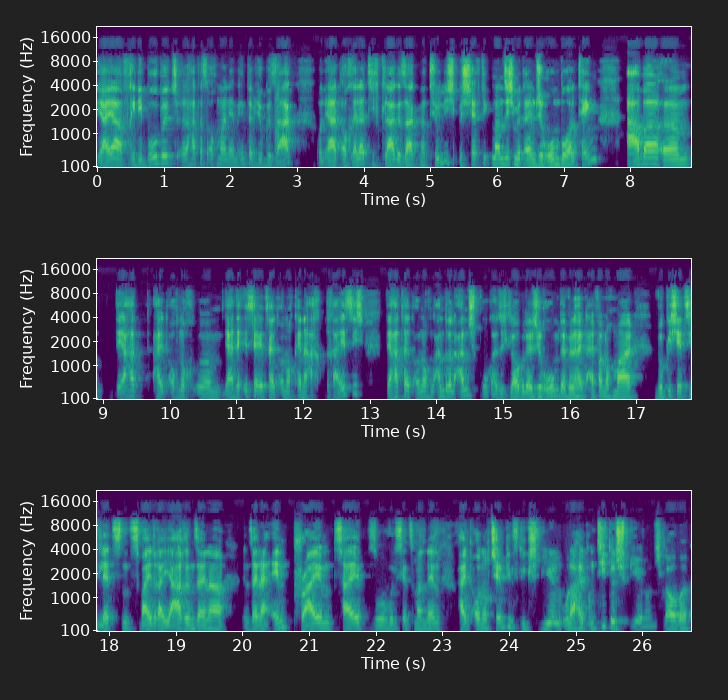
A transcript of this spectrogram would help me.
ja, ja, Freddy Bobic äh, hat das auch mal in einem Interview gesagt und er hat auch relativ klar gesagt, natürlich beschäftigt man sich mit einem Jerome Boateng, aber ähm, der hat halt auch noch, ähm, ja, der ist ja jetzt halt auch noch keine 38, der hat halt auch noch einen anderen Anspruch. Also ich glaube, der Jerome, der will halt einfach nochmal wirklich jetzt die letzten zwei, drei Jahre in seiner, in seiner Endprime-Zeit, so würde ich es jetzt mal nennen, halt auch noch Champions League spielen oder halt um Titel spielen. Und ich glaube,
